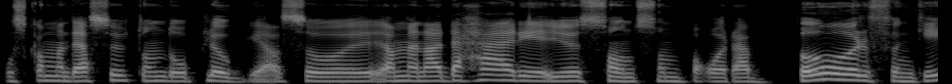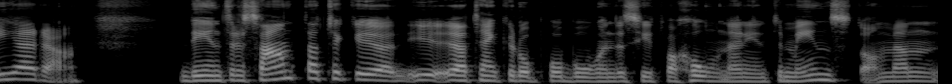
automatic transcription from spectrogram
Och ska man dessutom då plugga så jag menar det här är ju sånt som bara bör fungera. Det intressanta tycker jag, jag tänker då på boendesituationen inte minst då, men eh,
